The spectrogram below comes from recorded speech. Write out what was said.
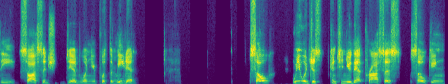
the sausage did when you put the meat in. So we would just continue that process soaking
